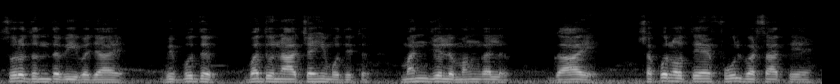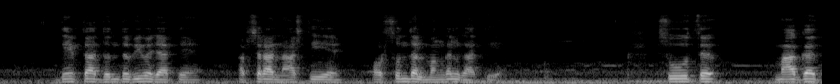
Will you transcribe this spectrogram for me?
सुर भी बजाए विबुध वधु नाचही मुदित, मंजुल मंगल गाए शकुन होते हैं, फूल बरसाते हैं, देवता धुंध भी बजाते हैं, अप्सरा नाचती है और सुंदर मंगल गाती है। सूत, मागध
